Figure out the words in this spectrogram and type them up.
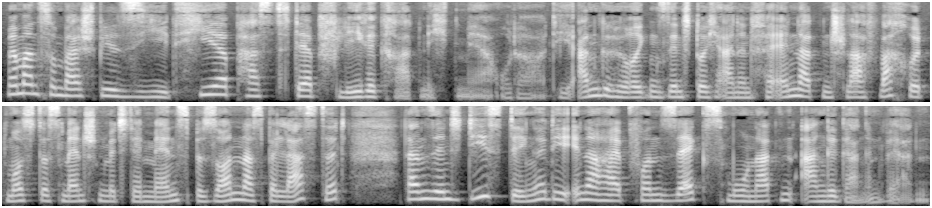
Wenn man zum Beispiel sieht, hier passt der Pflegegrad nicht mehr oder die Angehörigen sind durch einen veränderten Schlaf-Wach-Rhythmus des Menschen mit Demenz besonders belastet, dann sind dies Dinge, die innerhalb von sechs Monaten angegangen werden.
